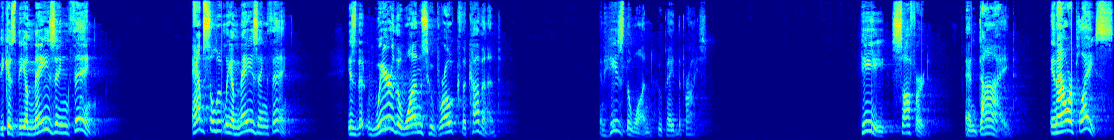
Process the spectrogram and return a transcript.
Because the amazing thing, absolutely amazing thing, is that we're the ones who broke the covenant, and He's the one who paid the price. He suffered and died in our place.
